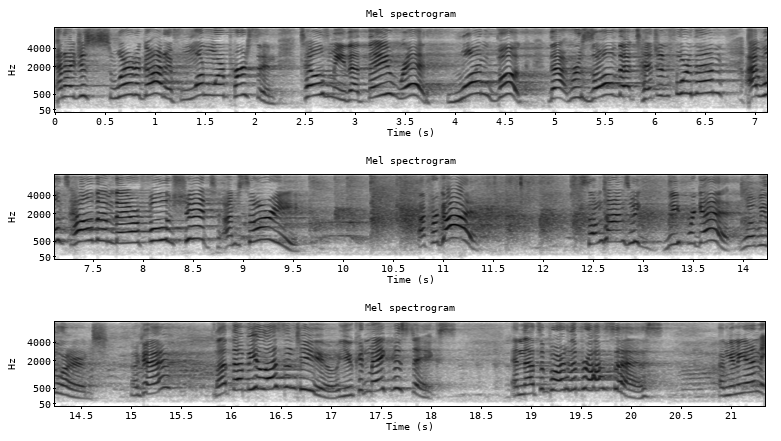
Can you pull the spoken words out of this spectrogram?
And I just swear to God, if one more person tells me that they read one book that resolved that tension for them, I will tell them they are full of shit. I'm sorry. I forgot. Sometimes we, we forget what we learned, okay? Let that be a lesson to you. You can make mistakes, and that's a part of the process. I'm gonna get an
